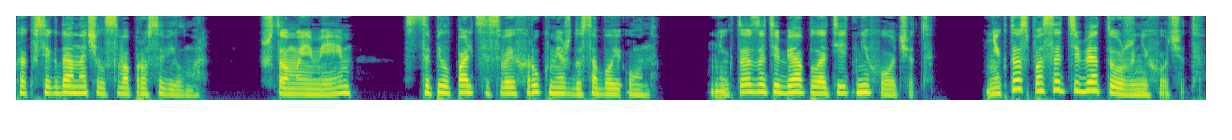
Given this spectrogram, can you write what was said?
Как всегда, начал с вопроса Вилмар. «Что мы имеем?» Сцепил пальцы своих рук между собой он. «Никто за тебя платить не хочет. Никто спасать тебя тоже не хочет.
